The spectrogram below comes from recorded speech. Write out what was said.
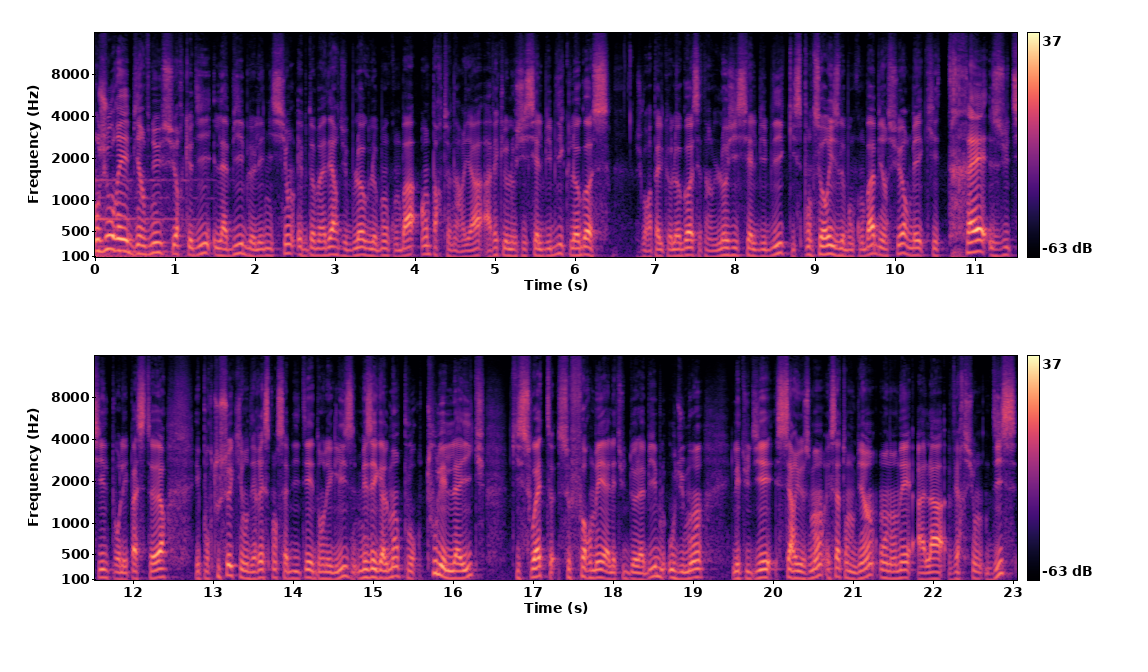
Bonjour et bienvenue sur Que dit la Bible, l'émission hebdomadaire du blog Le Bon Combat en partenariat avec le logiciel biblique Logos. Je vous rappelle que Logos est un logiciel biblique qui sponsorise le bon combat, bien sûr, mais qui est très utile pour les pasteurs et pour tous ceux qui ont des responsabilités dans l'Église, mais également pour tous les laïcs qui souhaitent se former à l'étude de la Bible, ou du moins l'étudier sérieusement. Et ça tombe bien, on en est à la version 10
